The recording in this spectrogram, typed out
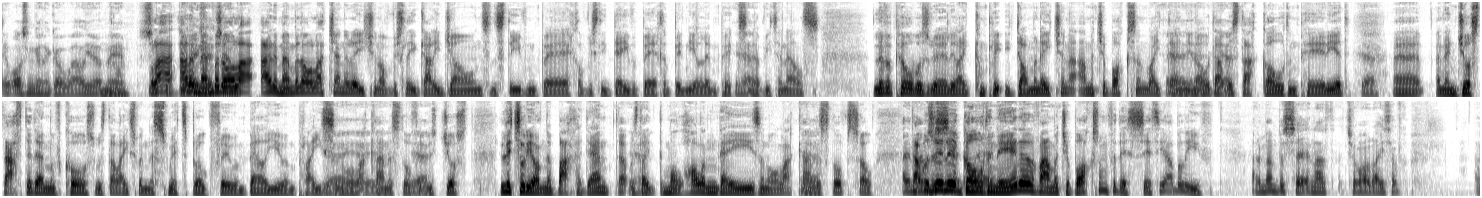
it wasn't going to go well. You know what I mean? So well, I, I like a remember all that. I remember all that generation. Obviously, Gary Jones and Stephen Burke. Obviously, David Burke had been the Olympics and everything else. Liverpool was really like completely dominating at amateur boxing right then. Yeah, you know, yeah, that yeah. was that golden period. Yeah. Uh, and then just after them, of course, was the likes when the Smiths broke through and Bellew and Price and all that kind of stuff. It was just literally on the back of them. That was like the Mulholland days and all that kind of stuff. So I that was really a golden there- era of amateur boxing for this city, I believe. I remember sitting at, do you know right, I've, I,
